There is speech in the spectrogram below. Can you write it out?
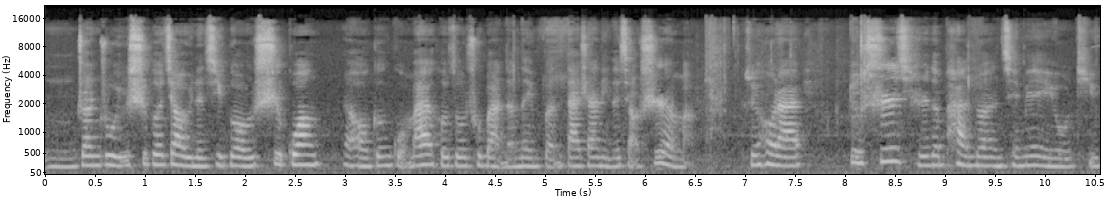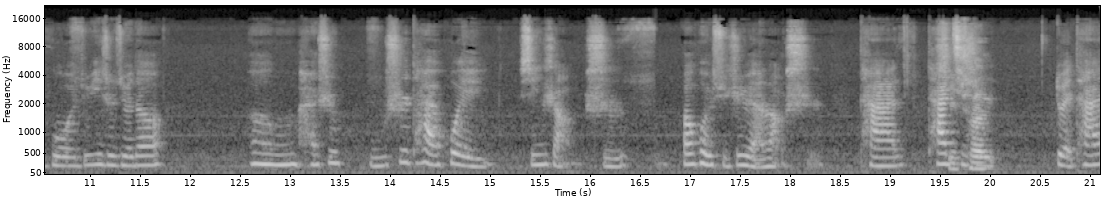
嗯专注于诗歌教育的机构视光，然后跟果麦合作出版的那本《大山里的小诗人》嘛，所以后来对诗其实的判断前面也有提过，就一直觉得嗯还是不是太会欣赏诗，包括许知远老师。他他其实对他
